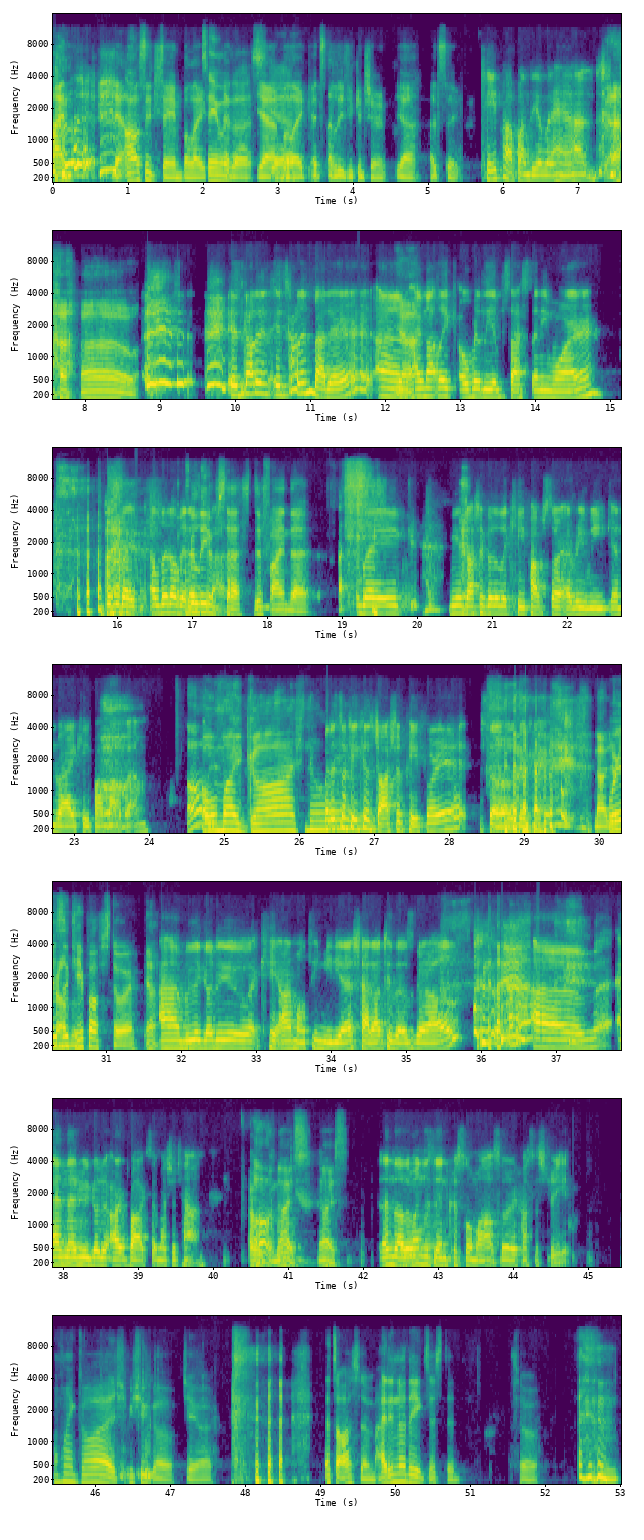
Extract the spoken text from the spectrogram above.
Yeah, honestly, same. But like Same with uh, us. Yeah, Yeah. but like it's at least you can share. Yeah, that's sick. K-pop on the other hand. oh, it's gotten it's gotten better. Um, Yeah. I'm not like overly obsessed anymore. Just like a little bit Overly obsessed. obsessed. Define that. Like me and Joshua go to the K-pop store every week and buy a K-pop album. Oh, Oh my gosh, no. But it's okay because Josh would pay for it. So okay. Not your Where's the. K-pop store? Yeah. Um, we would go to KR Multimedia. Shout out to those girls. um, and then we'd go to Art Box at Metrotown. Oh, cool. nice, nice. And the other one is Oh. in Crystal Mall, so we're across the street. Oh my gosh, we should go, JR. That's awesome. I didn't know they existed. So Mhm.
